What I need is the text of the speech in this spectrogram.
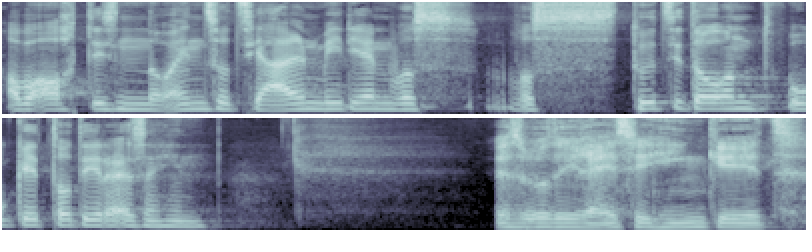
aber auch diesen neuen sozialen Medien? Was, was tut sie da und wo geht da die Reise hin? Also wo die Reise hingeht,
